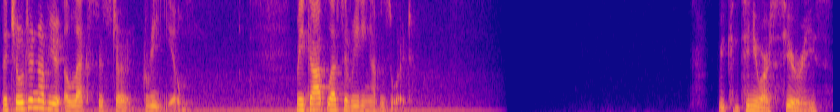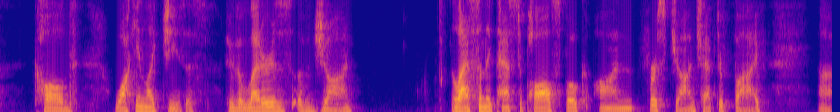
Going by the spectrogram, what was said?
The children of your elect sister greet you. May God bless the reading of his word. we continue our series called Walking Like Jesus through the letters of John. Last Sunday, Pastor Paul spoke on 1 John chapter 5, uh,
